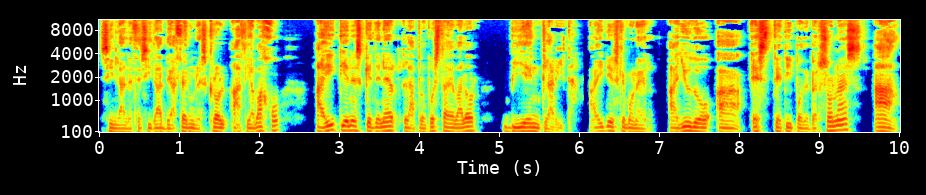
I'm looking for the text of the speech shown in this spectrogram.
sin la necesidad de hacer un scroll hacia abajo, ahí tienes que tener la propuesta de valor bien clarita. Ahí tienes que poner ayudo a este tipo de personas a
